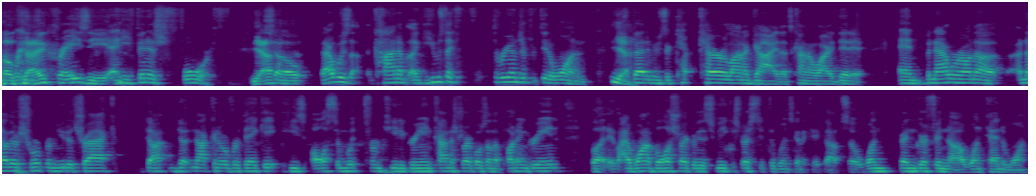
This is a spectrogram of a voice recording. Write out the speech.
Okay, crazy, and he finished fourth. Yeah. So that was kind of like he was like 350 to one. Yeah. bet him. He was a Carolina guy. That's kind of why I did it. And but now we're on a another short Bermuda track. Not, not going to overthink it. He's awesome with from tee to green. Kind of struggles on the putting green, but if I want a ball striker this week, especially if the wind's going to kick up, so one Ben Griffin, uh, one ten to one.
